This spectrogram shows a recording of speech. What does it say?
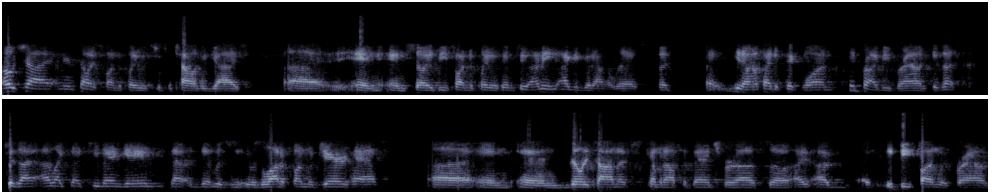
Ochai, I mean, it's always fun to play with super talented guys, uh, and and so it'd be fun to play with him too. I mean, I could go down the list, but uh, you know, if I had to pick one, it'd probably be Braun because I because I, I like that two man game. That, that was it was a lot of fun with Jerod Haase uh, and and Billy Thomas coming off the bench for us. So I, I it'd be fun with Braun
